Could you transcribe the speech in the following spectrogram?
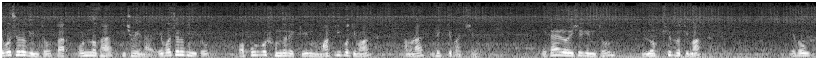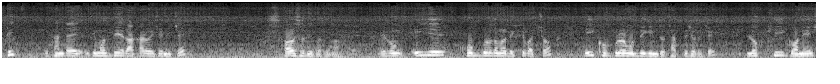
এবছরও কিন্তু তার অন্যথা কিছুই না এবছরও কিন্তু অপূর্ব সুন্দর একটি মাতৃ প্রতিমা আমরা দেখতে পাচ্ছি। এখানে রয়েছে কিন্তু লক্ষ্মী প্রতিমা এবং ঠিক এখানটায় ইতিমধ্যে রাখা রয়েছে নিচে সরস্বতী প্রতিমা। এবং এই যে খোপগুলো তোমরা দেখতে পাচ্ছ, এই খোপগুলোর মধ্যে কিন্তু থাকতে চলেছে লক্ষ্মী, গণেশ,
